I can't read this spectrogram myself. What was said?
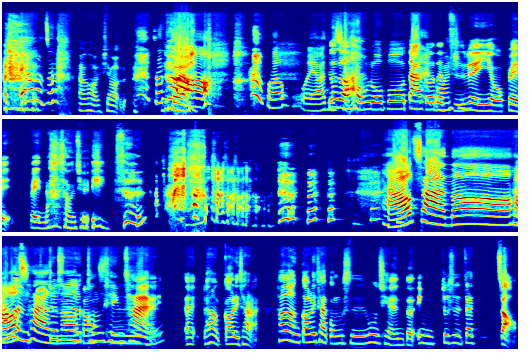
哎、他们真的 蛮好笑的。真的、我我也要那个查红萝卜大哥的职位也有被被拿上去应征。好惨哦，好惨哦，就是公空心司菜，呃，还有高丽菜啦。他们高丽菜公司目前的应就是在找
